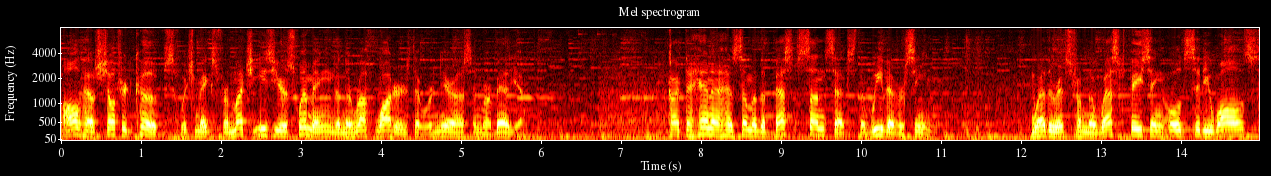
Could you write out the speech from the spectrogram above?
all have sheltered coves, which makes for much easier swimming than the rough waters that were near us in Marbella. Cartagena has some of the best sunsets that we've ever seen. Whether it's from the west-facing old city walls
